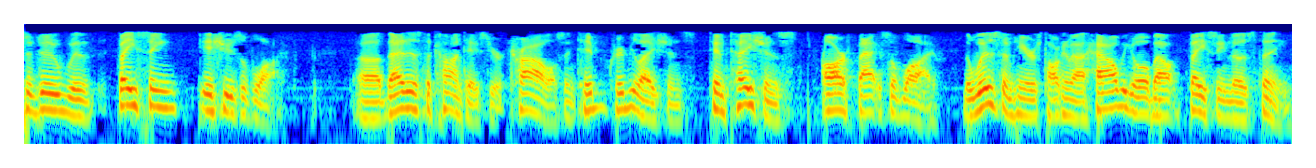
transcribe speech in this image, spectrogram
to do with facing issues of life. Uh, that is the context here. Trials and tribulations, temptations are facts of life. The wisdom here is talking about how we go about facing those things.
